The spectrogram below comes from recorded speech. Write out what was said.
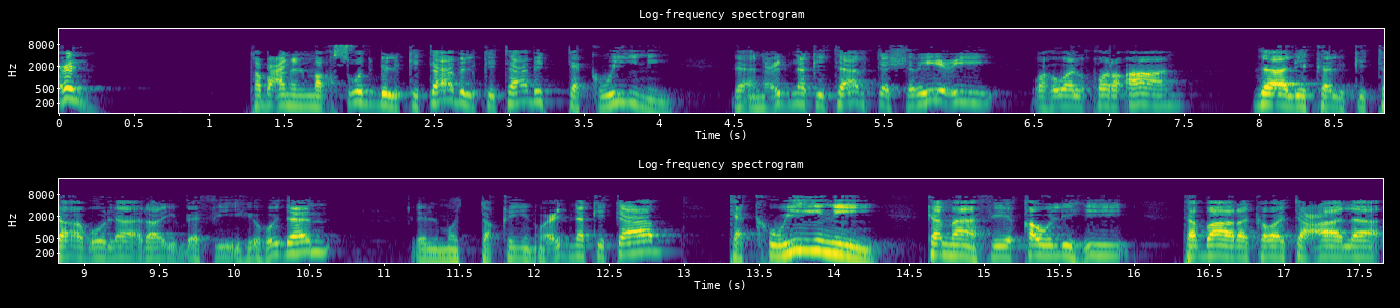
علم. طبعا المقصود بالكتاب الكتاب التكويني لأن عندنا كتاب تشريعي وهو القرآن. ذلك الكتاب لا ريب فيه هدى للمتقين. وعندنا كتاب تكويني كما في قوله تبارك وتعالى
